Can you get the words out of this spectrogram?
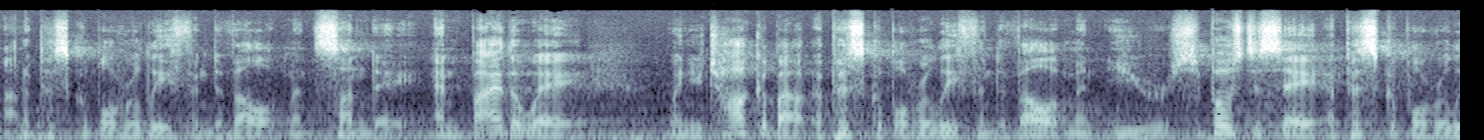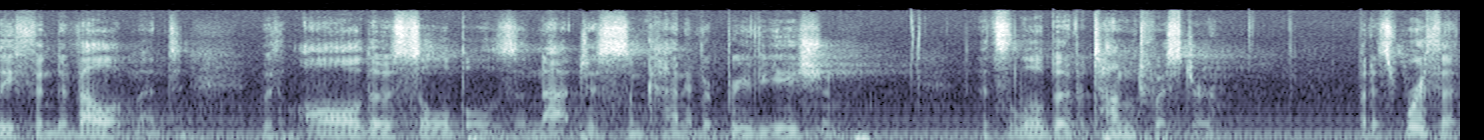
on Episcopal Relief and Development Sunday. And by the way, when you talk about Episcopal Relief and Development, you're supposed to say Episcopal Relief and Development with all those syllables and not just some kind of abbreviation. It's a little bit of a tongue twister, but it's worth it.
